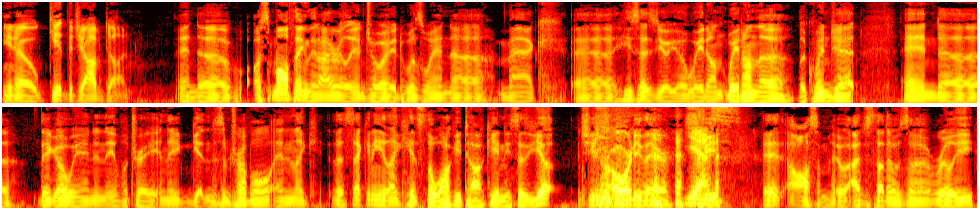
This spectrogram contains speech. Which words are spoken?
you know, get the job done. And uh, a small thing that I really enjoyed was when uh, Mack uh, he says, "Yo, yo, wait on, wait on the the Quinjet," and uh, they go in and they infiltrate and they get into some trouble. And like the second he like hits the walkie-talkie and he says, "Yup," she's already there. Yes. She- it, awesome. It- I just thought that was a really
